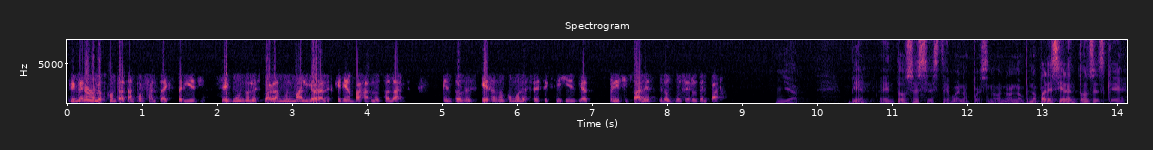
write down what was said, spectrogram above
Primero no los contratan por falta de experiencia. Segundo les pagan muy mal y ahora les querían bajar los salarios. Entonces esas son como las tres exigencias principales de los voceros del paro. Ya. Bien. Entonces este bueno pues no no no no pareciera entonces que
